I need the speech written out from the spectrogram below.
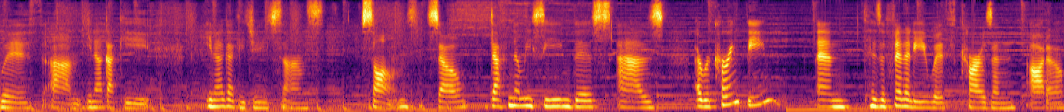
with um, Inagaki Inagaki Junichi-san's songs. So definitely seeing this as a recurring theme and his affinity with cars and auto.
